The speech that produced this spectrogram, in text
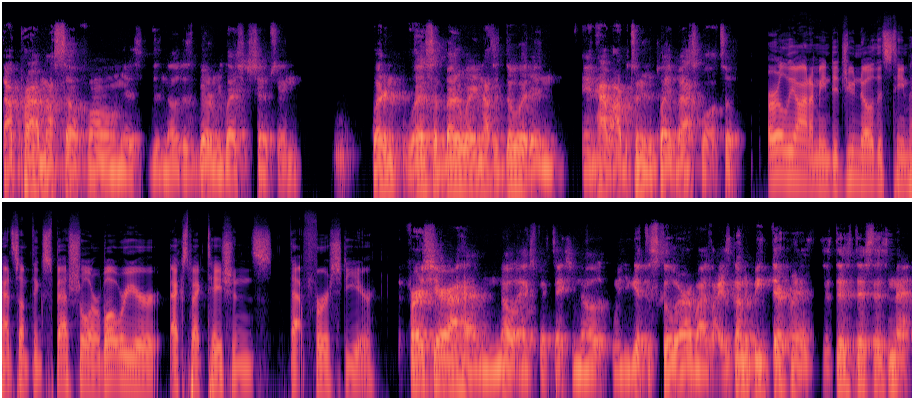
I pride myself on is you know just building relationships and what what's a better way not to do it and and have opportunity to play basketball too early on, I mean, did you know this team had something special, or what were your expectations that first year? First year, I had no expectation. You know, when you get to school, everybody's like, "It's going to be different. This, this, this, this, and that."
